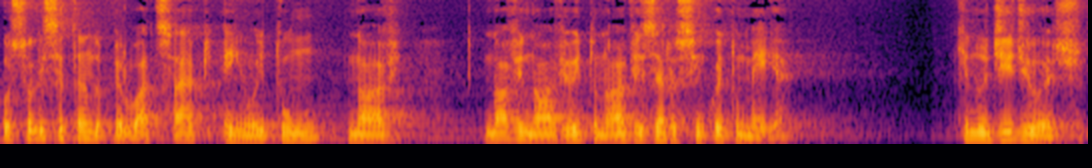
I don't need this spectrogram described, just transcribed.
ou solicitando pelo WhatsApp em 819 99890586. Que no dia de hoje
